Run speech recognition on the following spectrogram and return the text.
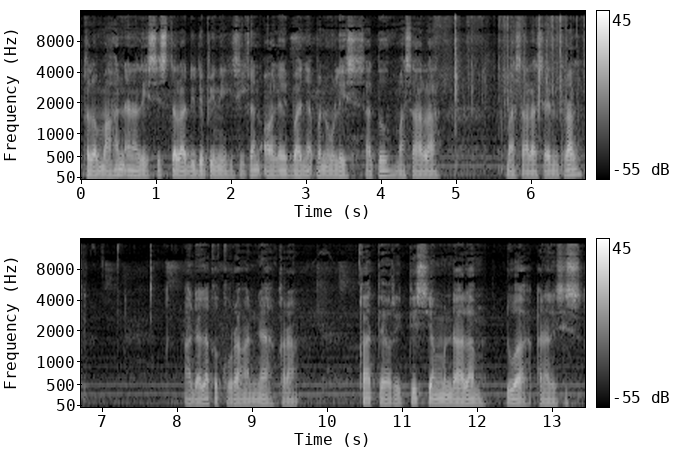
kelemahan analisis telah didefinisikan oleh banyak penulis. Satu, masalah masalah sentral adalah kekurangannya kerangka teoritis yang mendalam. Dua, analisis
